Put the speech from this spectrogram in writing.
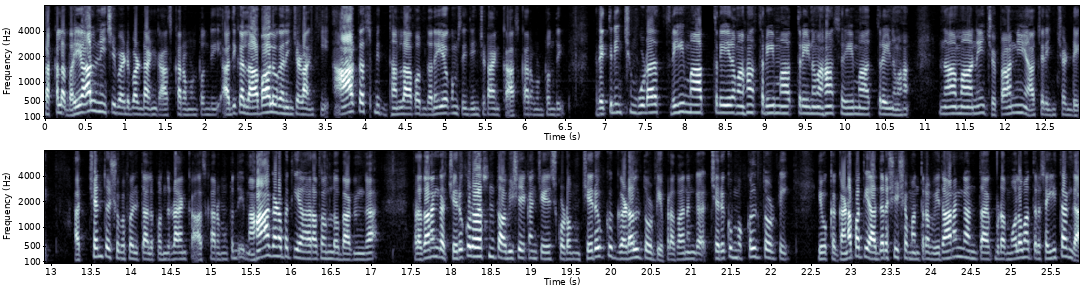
సకల భయాల నుంచి బయటపడడానికి ఆస్కారం ఉంటుంది. అధిక లాభాలు గణించడానికి ఆకస్మిక్ ధనలాభం ధనయోగం సిద్ధించడానికి ఆస్కారం ఉంటుంది. ప్రతినిత్యం కూడా శ్రీమాత్రే నమ శ్రీమాత్రే నమ శ్రీమాత్రే నమ. నామాని జపాన్ని ఆచరించండి. అత్యంత శుభ ఫలితాలు పొందడానికి ఆస్కారం ఉంటుంది. మహాగణపతి ఆరాధనలో భాగంగా ప్రధానంగా చెరుకు రసంతో అభిషేకం చేసుకోవడం చెరుకు గడలతోటి ప్రధానంగా చెరుకు మొక్కలతోటి ఈ యొక్క గణపతి ఆదర్శిష మంత్రం విధానంగా అంతా కూడా మూలమంత్ర సహితంగా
